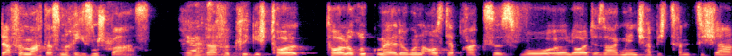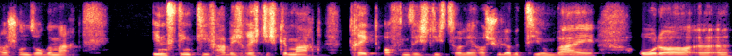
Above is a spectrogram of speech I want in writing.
Dafür macht das einen Riesenspaß. Ja, Dafür kriege ich toll, tolle Rückmeldungen aus der Praxis, wo äh, Leute sagen, Mensch, habe ich 20 Jahre schon so gemacht instinktiv habe ich richtig gemacht, trägt offensichtlich zur Lehrer-Schüler-Beziehung bei. Oder äh, äh,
